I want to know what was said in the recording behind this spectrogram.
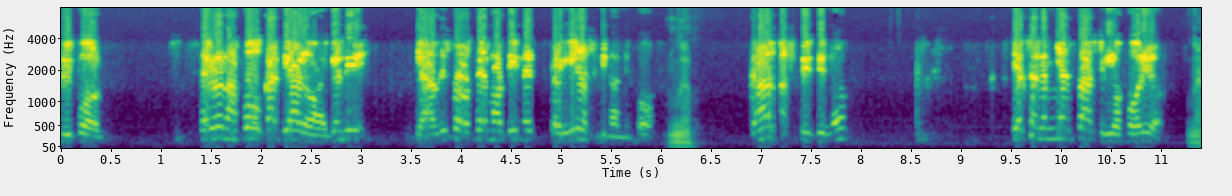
Λοιπόν, θέλω να πω κάτι άλλο, γιατί για να δεις το θέμα ότι είναι τελείως κοινωνικό. Ναι. Κάτω στο σπίτι μου φτιάξανε μια στάση λεωφορείων. Ναι.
